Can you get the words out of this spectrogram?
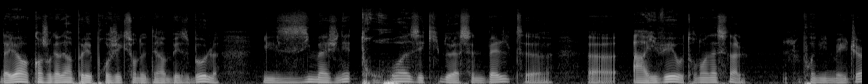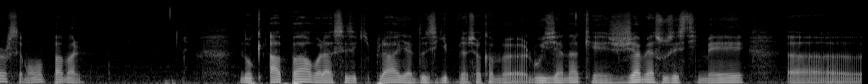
D'ailleurs, quand je regardais un peu les projections de D1 Baseball, ils imaginaient trois équipes de la Sunbelt euh, arriver au tournoi national. Pour une major, c'est vraiment pas mal. Donc à part voilà ces équipes-là, il y a deux équipes bien sûr comme Louisiana qui est jamais à sous-estimer, euh,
